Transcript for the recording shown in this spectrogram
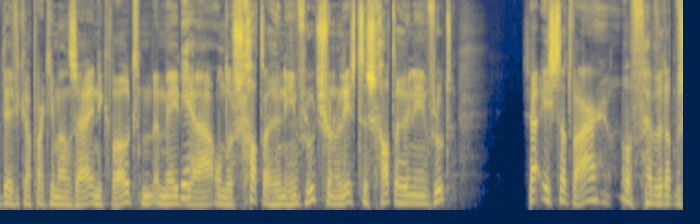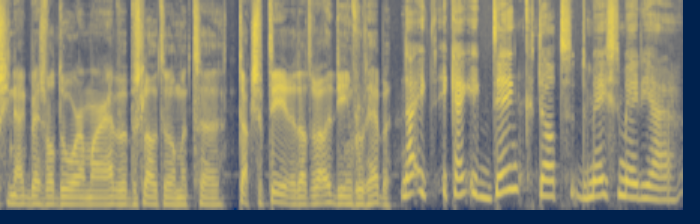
Devika Partiman zei, en ik quote, media onderschatten hun invloed, journalisten schatten hun invloed. Is dat waar? Of hebben we dat misschien eigenlijk best wel door, maar hebben we besloten om het uh, te accepteren dat we die invloed hebben? Nou, ik, kijk, ik denk dat de meeste media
